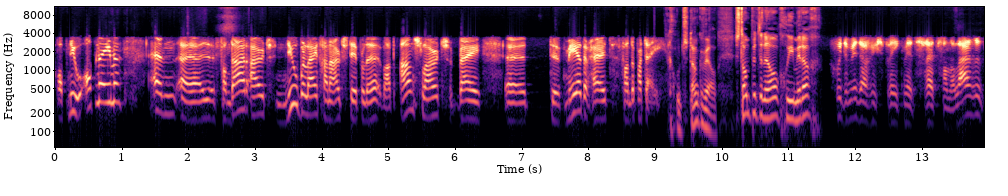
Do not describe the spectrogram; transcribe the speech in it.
opnieuw opnemen... En uh, van daaruit nieuw beleid gaan uitstippelen... wat aansluit bij uh, de meerderheid van de partij. Goed, dank u wel. Stand.nl, goedemiddag. Goedemiddag, u spreekt met Fred van der Laar. Het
